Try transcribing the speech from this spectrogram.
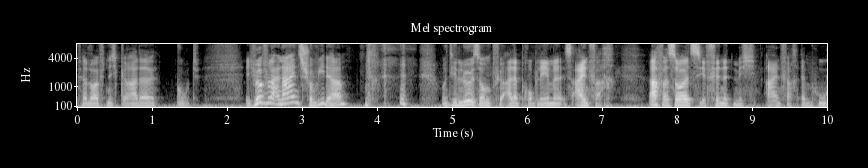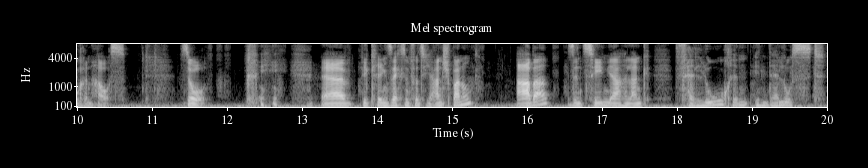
verläuft nicht gerade gut. Ich würfel ein Eins schon wieder. Und die Lösung für alle Probleme ist einfach. Ach, was soll's, ihr findet mich einfach im Hurenhaus. So. äh, wir kriegen 46 Anspannung, aber sind zehn Jahre lang verloren in der Lust.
